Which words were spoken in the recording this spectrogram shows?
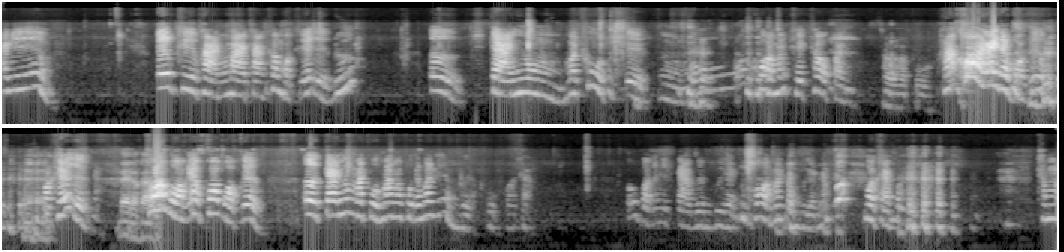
อันนี้เอฟคือผ่านมาทางเข้ามาเสียเออหรือ เออ การงมมาทูดเอออืมโอ้ข้อมันเคยเข้าไปใช่แล้วครับปูหาข้ออะไรเนี่ยบอกเรื่องบอกเสียเออน่ะได้แล้วครับพ่อบอกแล้วพ่อบอกเรื่องเออการงมมาพูดมามาพูดกันว่าเรื่องเบื่อกูว่าค่ะโอ้บอกกันนี่ตาเบื่อเบื่อพ่อมันต้องเบื่อนะว่าค่ะพ่อทำไม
